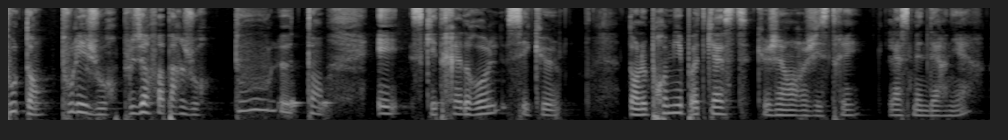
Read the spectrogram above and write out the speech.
tout le temps, tous les jours, plusieurs fois par jour, tout le temps. Et ce qui est très drôle, c'est que dans le premier podcast que j'ai enregistré la semaine dernière,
